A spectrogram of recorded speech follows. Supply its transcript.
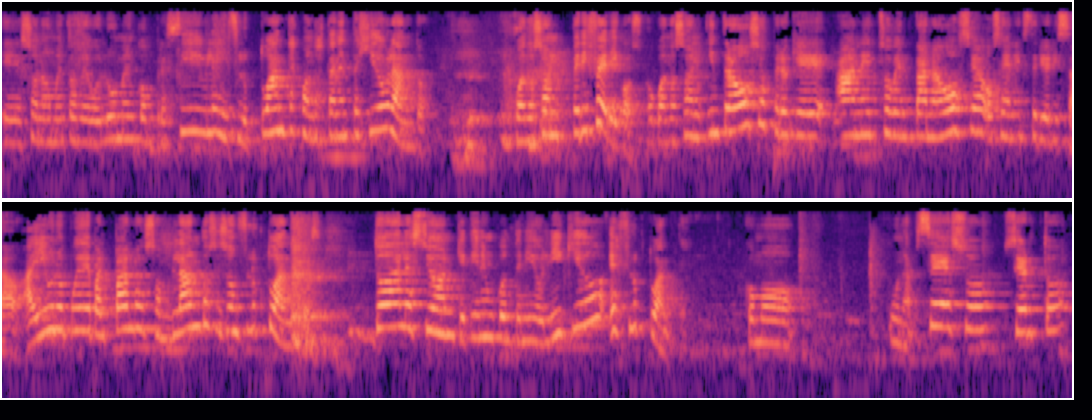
eh, son aumentos de volumen compresibles y fluctuantes cuando están en tejido blando, cuando son periféricos o cuando son intraóseos pero que han hecho ventana ósea o se han exteriorizado. Ahí uno puede palparlos, son blandos y son fluctuantes. Toda lesión que tiene un contenido líquido es fluctuante, como un absceso, ¿cierto?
